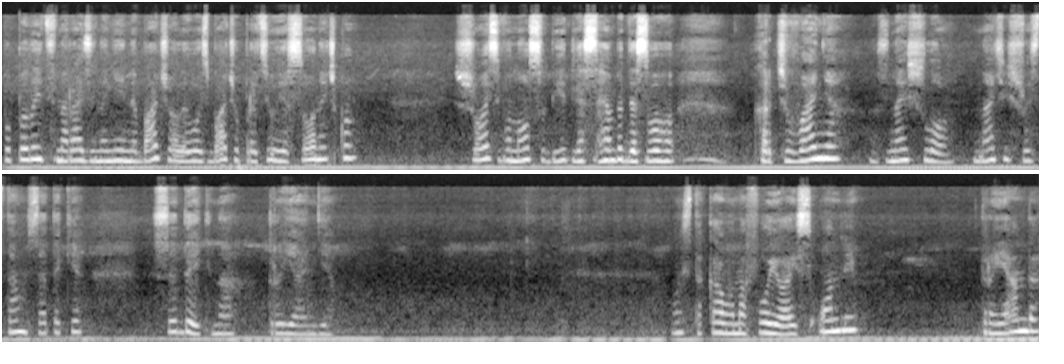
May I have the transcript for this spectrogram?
Попелиць наразі на ній не бачу, але ось бачу, працює сонечко. Щось воно собі для себе, для свого харчування знайшло. Наче щось там все-таки сидить на троянді. Ось така вона Your Eyes Only. Троянда.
